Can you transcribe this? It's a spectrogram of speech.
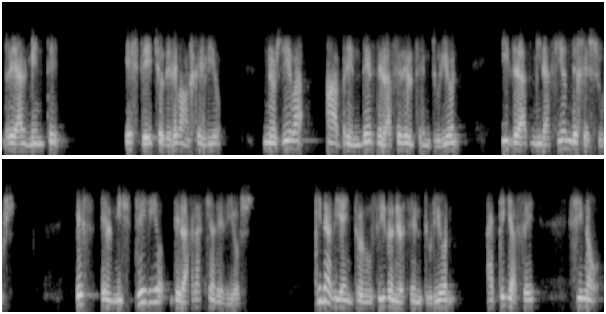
Realmente, este hecho del Evangelio nos lleva a aprender de la fe del centurión y de la admiración de Jesús. Es el misterio de la gracia de Dios. ¿Quién había introducido en el centurión aquella fe, sino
